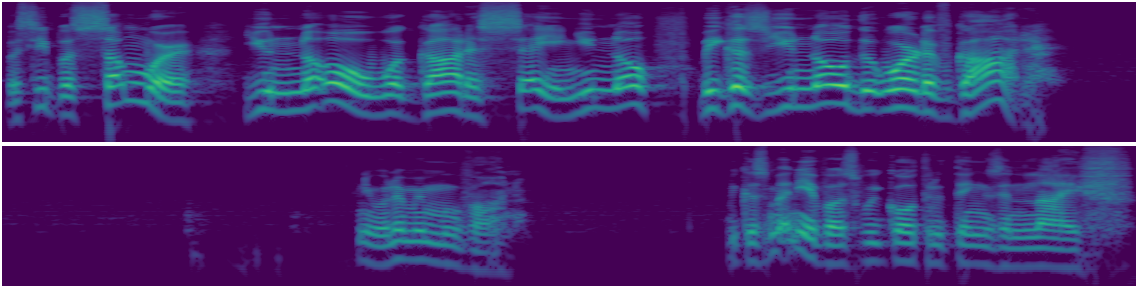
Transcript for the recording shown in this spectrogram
But see, but somewhere you know what God is saying. You know, because you know the Word of God. Anyway, let me move on. Because many of us, we go through things in life.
